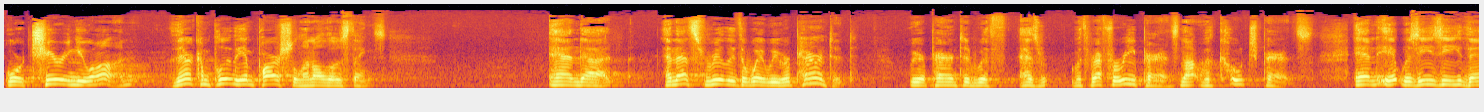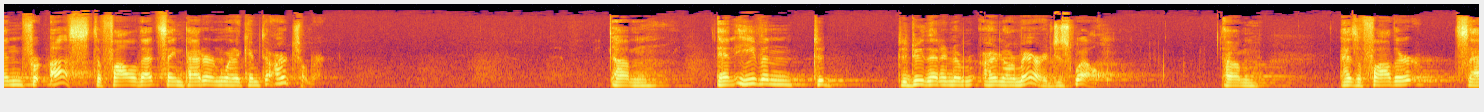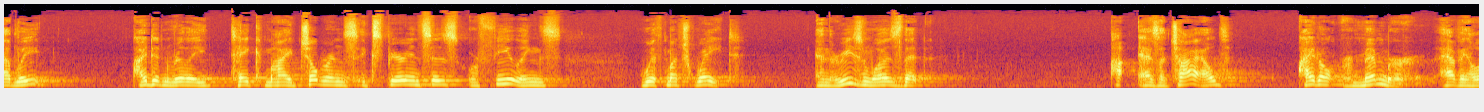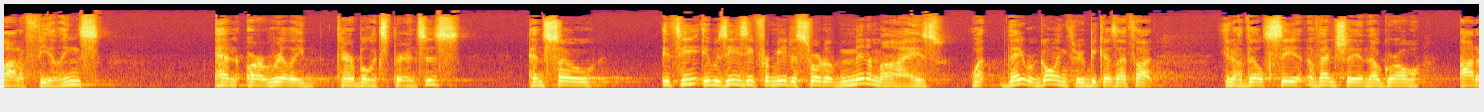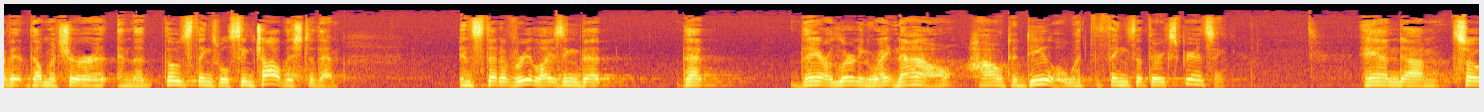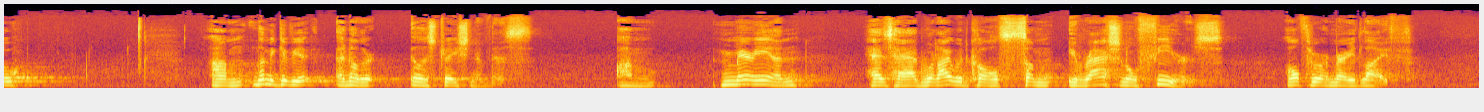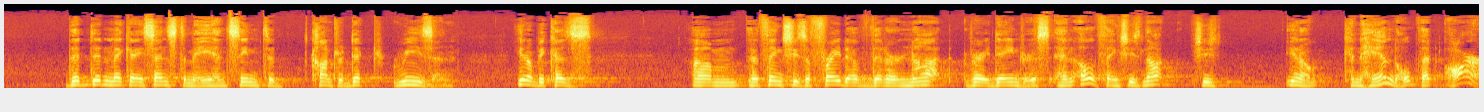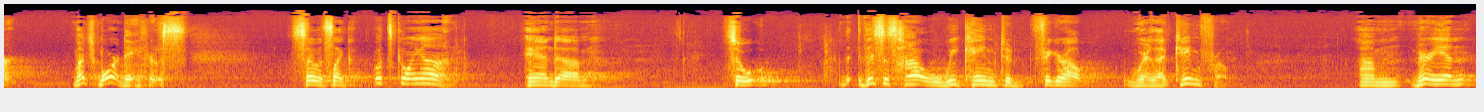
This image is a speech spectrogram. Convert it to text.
or cheering you on. They're completely impartial in all those things. And, uh, and that's really the way we were parented. We were parented with, as, with referee parents, not with coach parents. And it was easy then for us to follow that same pattern when it came to our children. Um, and even to, to do that in our, in our marriage as well. Um, as a father, sadly, I didn't really take my children's experiences or feelings with much weight And the reason was that uh, as a child, I don't remember having a lot of feelings and or really terrible experiences. And so it was easy for me to sort of minimize what they were going through because I thought, you know, they'll see it eventually and they'll grow out of it, they'll mature, and the, those things will seem childish to them. Instead of realizing that, that they are learning right now how to deal with the things that they're experiencing. And um, so, um, let me give you another illustration of this. Um, Marianne has had what I would call some irrational fears all through our married life that didn't make any sense to me and seemed to contradict reason. You know, because um, there are things she's afraid of that are not very dangerous, and other things she's not, she's, you know, can handle that are much more dangerous. So it's like, what's going on? And um, so th- this is how we came to figure out where that came from. Um, Marianne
